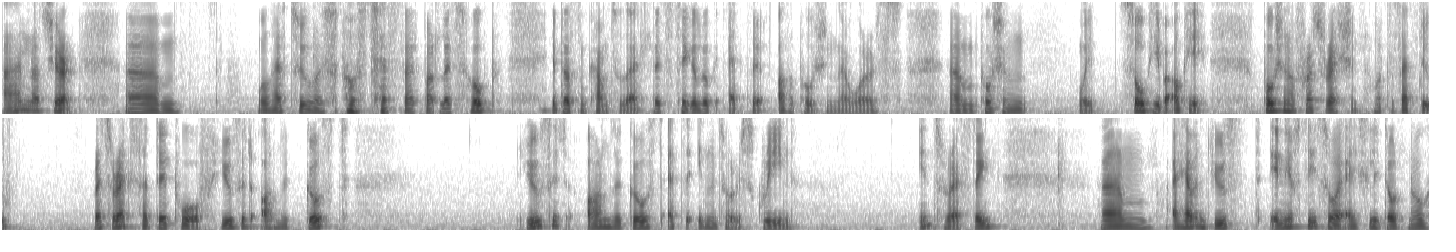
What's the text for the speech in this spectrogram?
I'm not sure. Um, we'll have to, I suppose, test that, but let's hope it doesn't come to that. Let's take a look at the other potion there was. Um, potion Wait, Soul Keeper. Okay. Potion of Resurrection. What does that do? Resurrects a dead dwarf. Use it on the ghost. Use it on the ghost at the inventory screen. Interesting. Um, I haven't used any of these, so I actually don't know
